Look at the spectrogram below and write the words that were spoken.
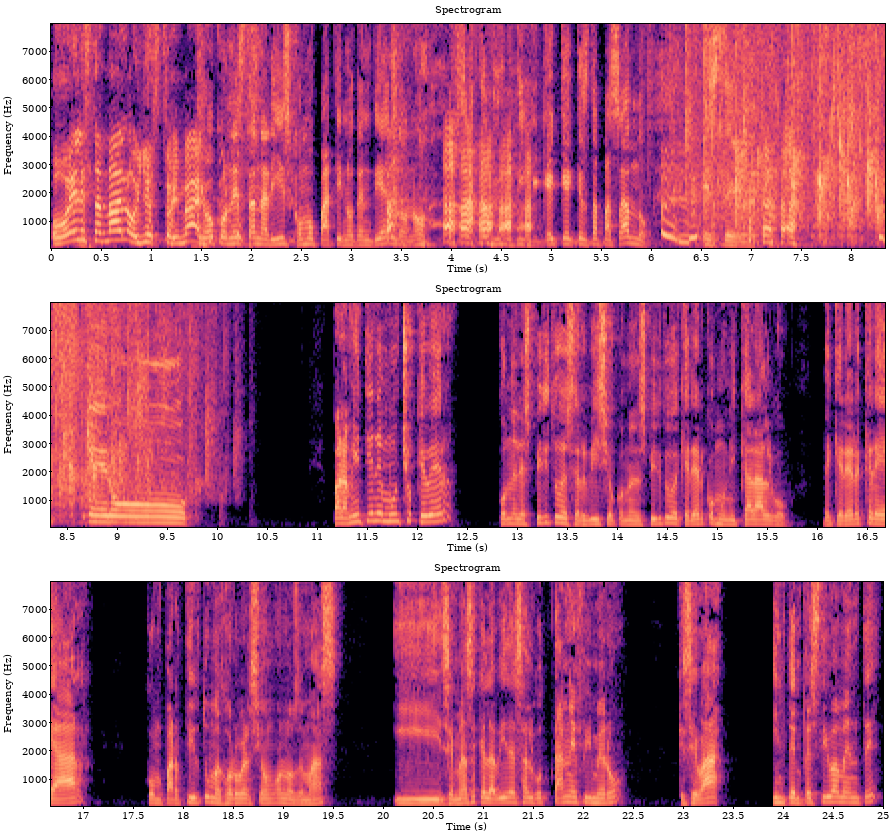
O él está mal o yo estoy mal. yo con esta nariz, como Pati, no te entiendo, ¿no? O sea, dije, ¿qué, qué, qué está pasando? Este. Pero para mí tiene mucho que ver con el espíritu de servicio, con el espíritu de querer comunicar algo, de querer crear, compartir tu mejor versión con los demás. Y se me hace que la vida es algo tan efímero que se va intempestivamente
